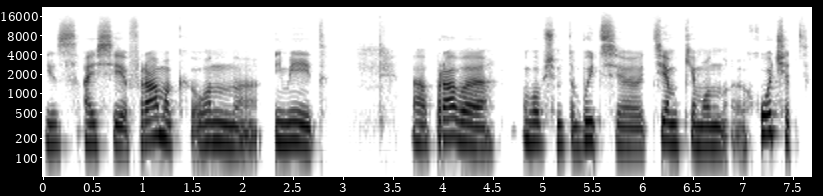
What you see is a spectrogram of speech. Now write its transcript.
из ICF рамок, он э, имеет э, право в общем-то, быть э, тем, кем он э, хочет,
